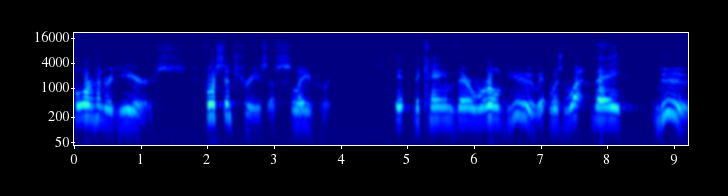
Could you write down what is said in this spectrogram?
400 years, four centuries of slavery. It became their worldview, it was what they knew.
